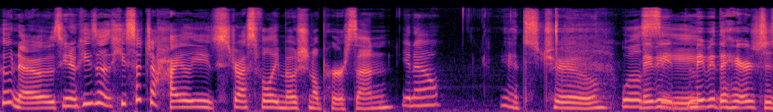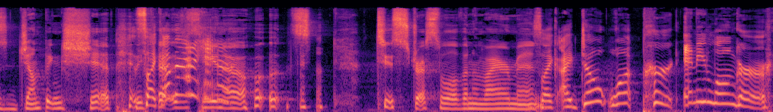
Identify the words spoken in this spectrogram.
Who knows? You know, he's a he's such a highly stressful, emotional person. You know, It's true. We'll maybe see. maybe the hair is just jumping ship. It's like, I'm because, outta you know, it's too stressful of an environment. it's like I don't want pert any longer.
